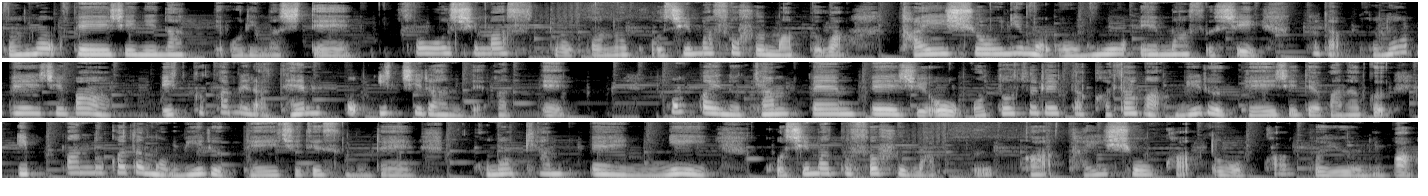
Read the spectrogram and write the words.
このページになっておりまして、そうしますと、この小島ソフマップは対象にも思えますし、ただこのページはビッグカメラ店舗一覧であって、今回のキャンペーンページを訪れた方が見るページではなく、一般の方も見るページですので、このキャンペーンに小島とソフマップが対象かどうかというのが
